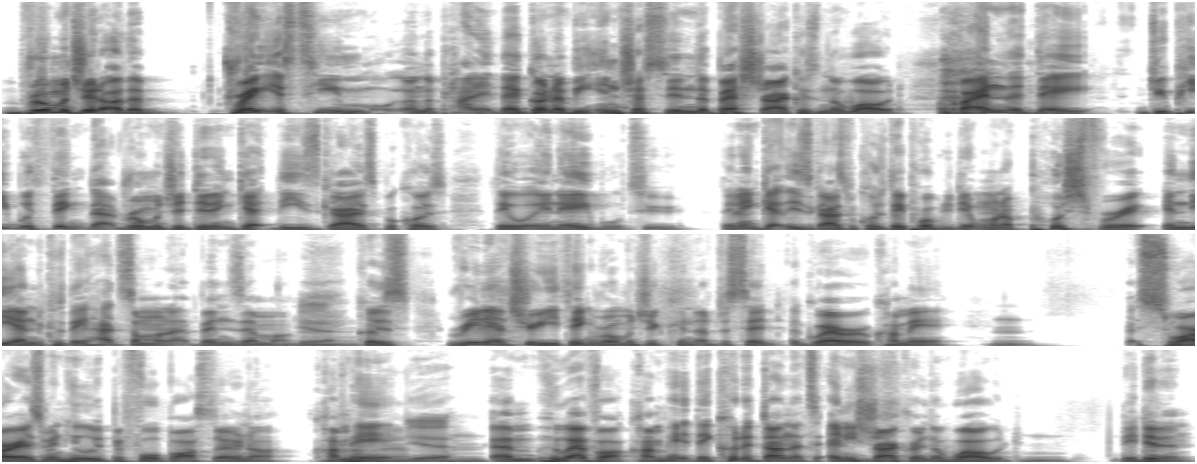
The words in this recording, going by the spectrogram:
Real Madrid are the greatest team on the planet. They're gonna be interested in the best strikers in the world. But at the end of the day, do people think that Real Madrid didn't get these guys because they were unable to? They didn't get these guys because they probably didn't want to push for it in the end because they had someone like Benzema. Yeah. Mm. Because really and truly, you think Real Madrid couldn't have just said, Aguero, come here. Mm. Suarez when he was before Barcelona, come here. Yeah. Mm. Um, whoever, come here. They could have done that to any striker in the world. They didn't.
